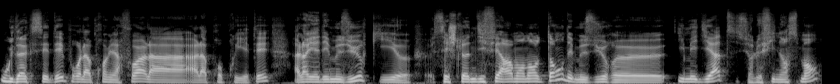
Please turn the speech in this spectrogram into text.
ou d'accéder pour la première fois à la, propriété. Alors il y a des mesures qui euh, s'échelonnent différemment dans le temps, des mesures euh, immédiates sur le financement,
